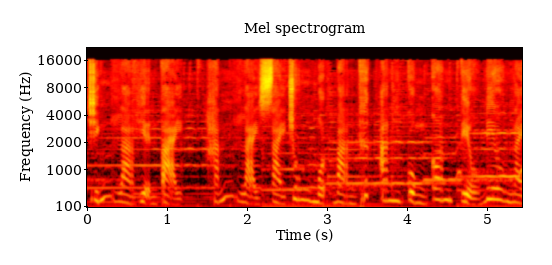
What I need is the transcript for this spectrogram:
Chính là hiện tại, Hắn lại xài chung một bàn thức ăn cùng con tiểu điêu này.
